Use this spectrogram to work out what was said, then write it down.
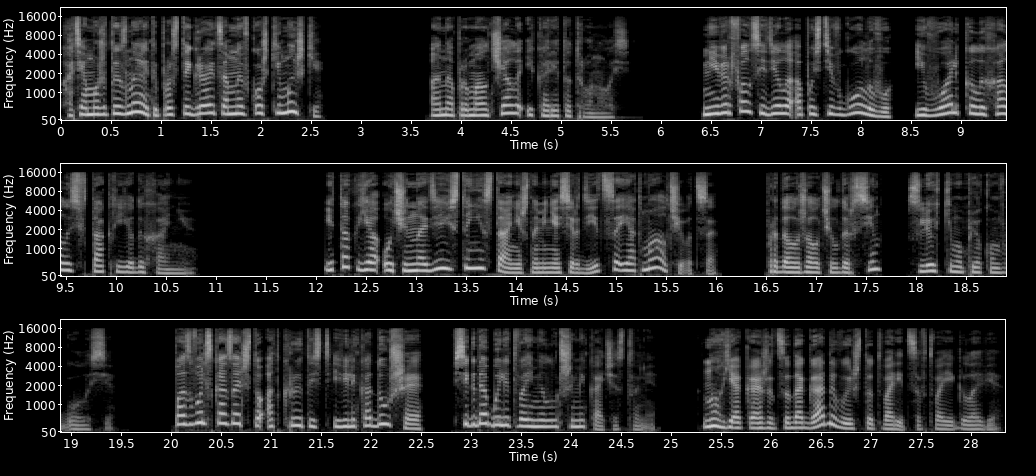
Хотя, может, и знает, и просто играет со мной в кошки-мышки. Она промолчала, и карета тронулась. Неверфел сидела, опустив голову, и вуаль колыхалась в такт ее дыханию. «Итак, я очень надеюсь, ты не станешь на меня сердиться и отмалчиваться», продолжал Челдерсин с легким упреком в голосе. «Позволь сказать, что открытость и великодушие всегда были твоими лучшими качествами. Но я, кажется, догадываюсь, что творится в твоей голове».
